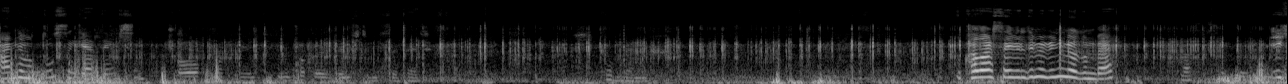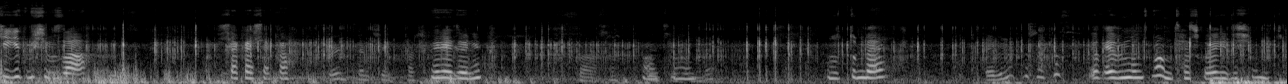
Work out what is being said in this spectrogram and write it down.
Anne mutlu musun geldiğim için? Çok mutluyum. Seni çok özlemiştim bu sefer. Şükür benim. Bu kadar sevildiğimi bilmiyordum be. Nasılsın? İyi ki gitmişim uzağa. Şaka şaka. Sen şey. Nereye döneyim? Sağ ol. Tamam. Unuttum be. Evlilik misin kız? Yok evimi unutmadım. Tesco'ya gidişimi unuttum.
